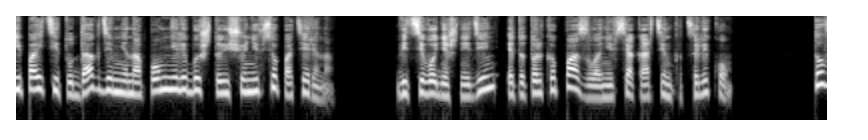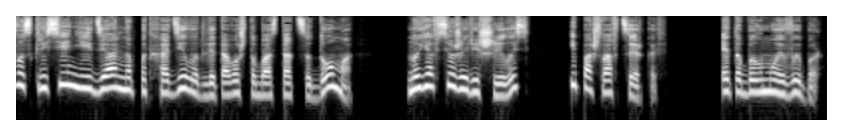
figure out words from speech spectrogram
и пойти туда, где мне напомнили бы, что еще не все потеряно. Ведь сегодняшний день — это только пазл, а не вся картинка целиком. То воскресенье идеально подходило для того, чтобы остаться дома, но я все же решилась и пошла в церковь. Это был мой выбор.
